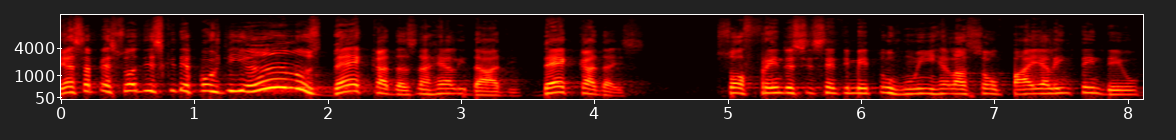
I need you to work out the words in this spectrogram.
E essa pessoa disse que depois de anos, décadas na realidade, décadas, sofrendo esse sentimento ruim em relação ao pai, ela entendeu:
